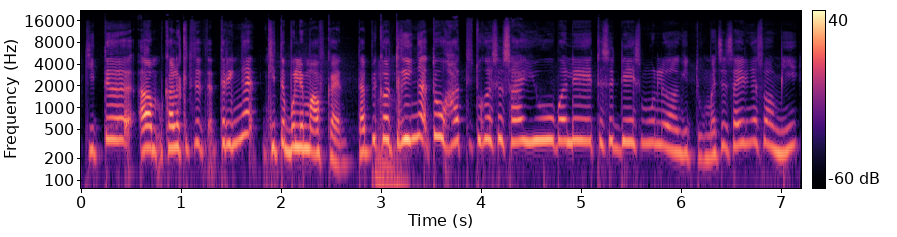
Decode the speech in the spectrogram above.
kita um, kalau kita tak teringat kita boleh maafkan. Tapi kalau teringat tu hati tu rasa sayu balik tersedih semula gitu. Macam saya dengan suami,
